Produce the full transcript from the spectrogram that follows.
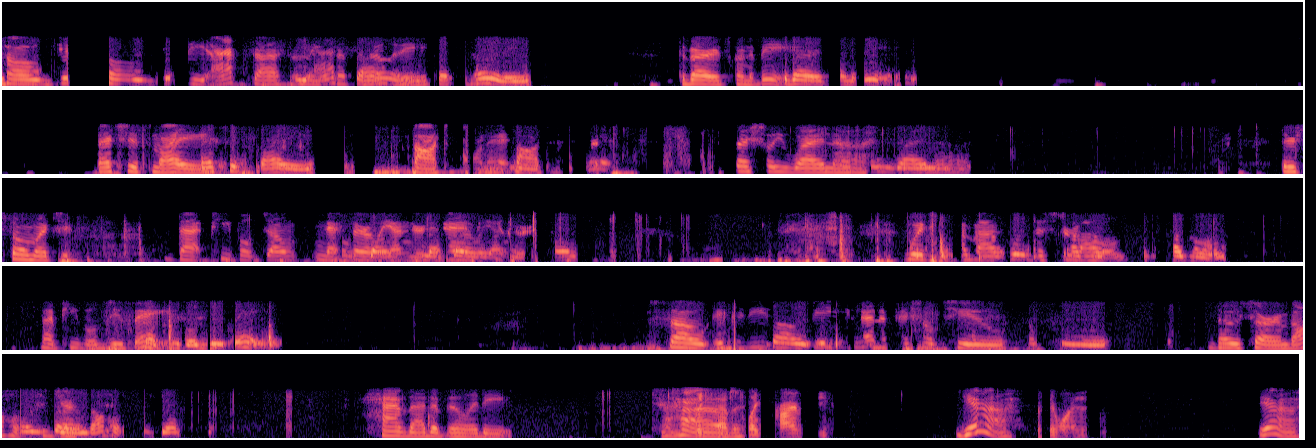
so give the access and the accessibility, the better it's going to be. The better it's going to be. That's just my That's just my thought on it. thought on it. Especially when uh, there's so much that people don't necessarily understand. either. Which about the struggles that people do face. So it could be beneficial to those who are involved to just have that ability to have have like privacy. Yeah. If they want it. yeah.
